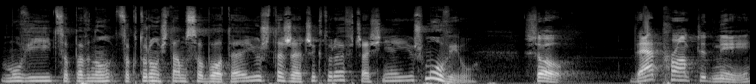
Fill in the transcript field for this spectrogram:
Mówi co, pewną, co którąś tam sobotę już te rzeczy, które wcześniej już mówił. So that prompted me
